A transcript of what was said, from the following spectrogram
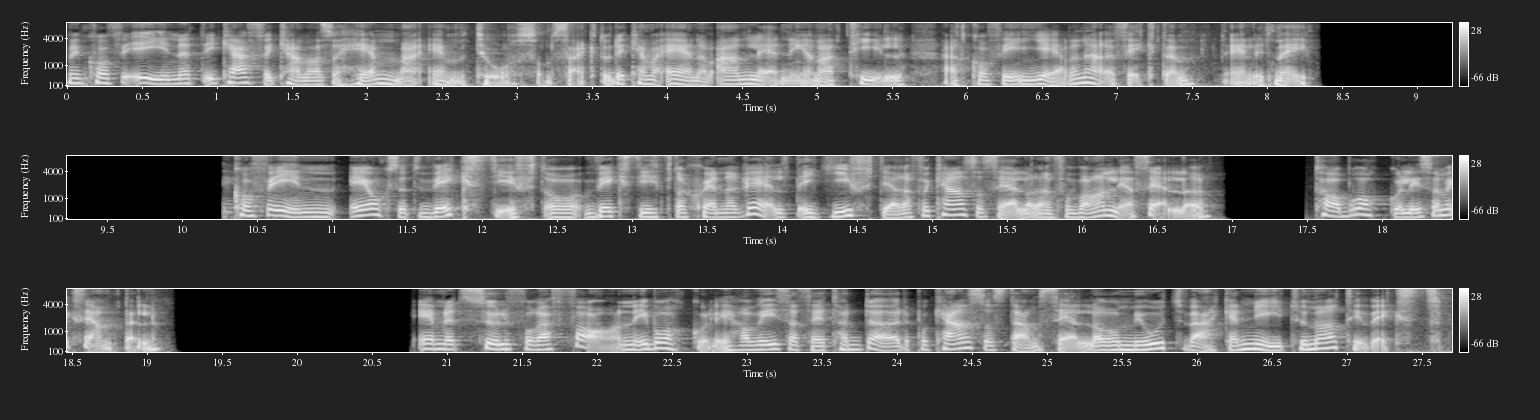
Men koffeinet i kaffe kan alltså hämma mTOR som sagt och det kan vara en av anledningarna till att koffein ger den här effekten, enligt mig. Koffein är också ett växtgift och växtgifter generellt är giftigare för cancerceller än för vanliga celler. Ta broccoli som exempel. Ämnet sulforafan i broccoli har visat sig ta död på cancerstamceller och motverka ny tumörtillväxt.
